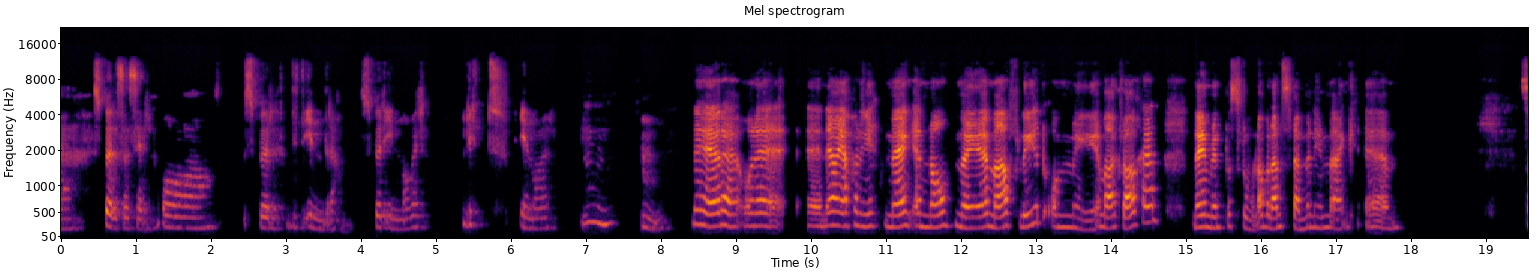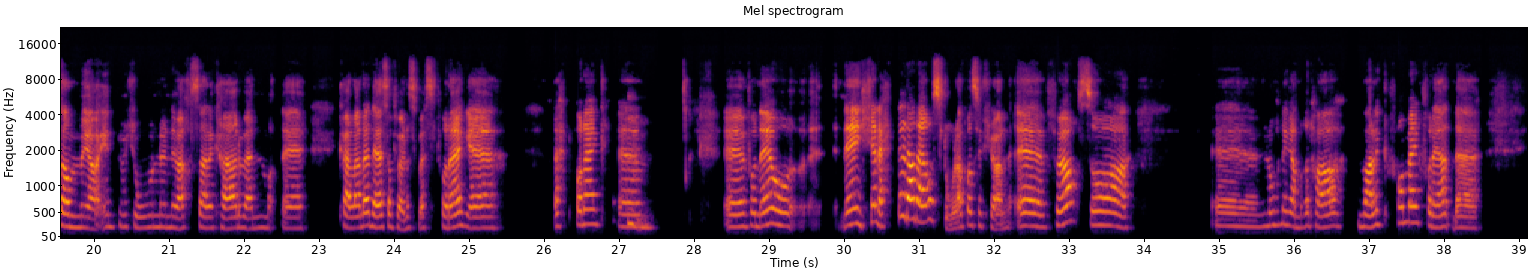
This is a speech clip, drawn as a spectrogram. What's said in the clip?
spørre seg selv og spør ditt indre. Spør innover. Lytt innover. Mm. Mm. Det er det, og det, eh, det har iallfall gitt meg enormt mye mer flyt og mye mer klarhet når jeg begynte å stole på den stemmen i meg. Eh, som ja, intuisjon, universet, eller hva du enn måtte kalle det. Det som føles best for deg, er rett for deg. Eh, Mm. eh, for det er jo det er ikke lett det der å stole på seg sjøl. Eh, før så eh, lot jeg andre ta valg for meg, fordi at eh,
